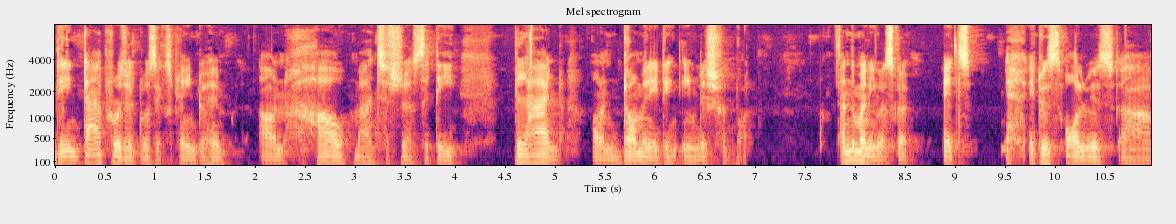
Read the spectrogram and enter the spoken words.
the entire project was explained to him on how Manchester City planned on dominating English football and the money was good it's it was always uh,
